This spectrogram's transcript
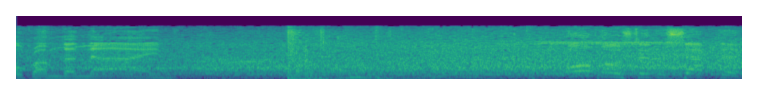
goal from the nine. Almost intercepted.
